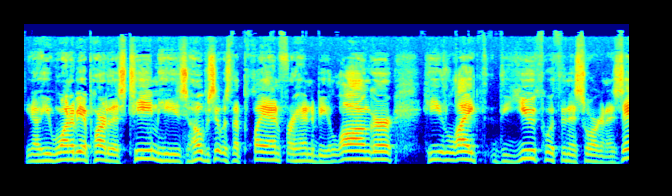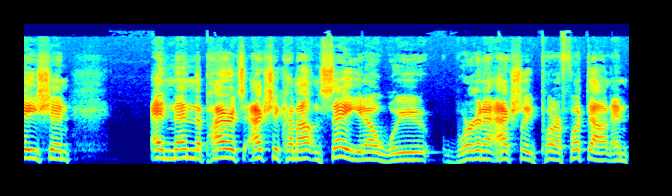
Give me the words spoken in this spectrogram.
you know, he wanted to be a part of this team. He hopes it was the plan for him to be longer. He liked the youth within this organization. And then the Pirates actually come out and say, you know, we we're gonna actually put our foot down and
